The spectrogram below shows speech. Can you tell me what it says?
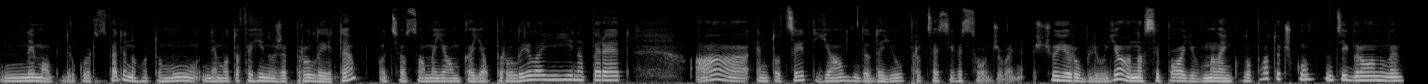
нема під рукою розведеного, тому немотофагін уже пролита. Оця саме ямка, я пролила її наперед. А ентоцит я додаю в процесі висаджування. Що я роблю? Я насипаю в маленьку лопаточку ці гранули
